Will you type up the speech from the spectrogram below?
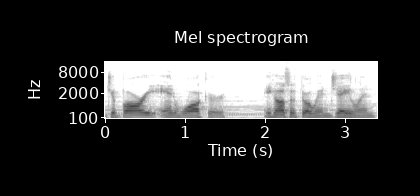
Jabari and Walker you can also throw in Jalen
